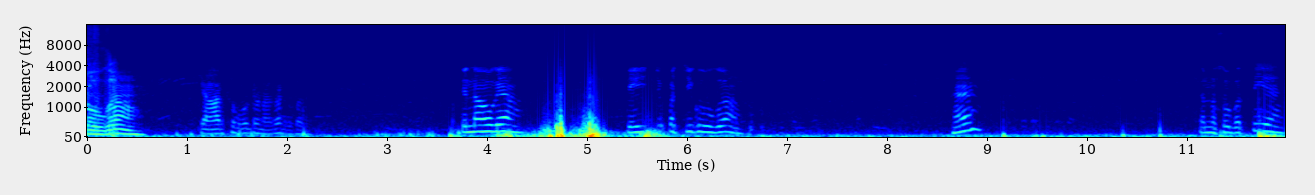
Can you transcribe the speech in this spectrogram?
ਹੋਊਗਾ। 400 ਫੁੱਟ ਹੋਣਾ ਘੱਟ ਤੋਂ ਘੱਟ। ਕਿੰਨਾ ਹੋ ਗਿਆ? 23 ਚ 25 ਕੁ ਹੋਊਗਾ। ਹੈ? 332 ਹੈ।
